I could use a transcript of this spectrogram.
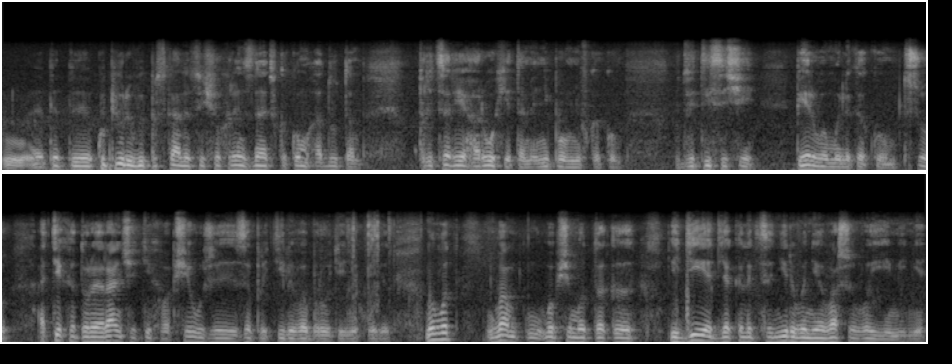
этот, э, купюры выпускались еще хрен знает в каком году, там, при царе Горохе, там, я не помню в каком, в 2001 или каком. Что, а те, которые раньше, тех вообще уже запретили в обороте, не ходят. Ну вот вам, в общем, вот так э, идея для коллекционирования вашего имени.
